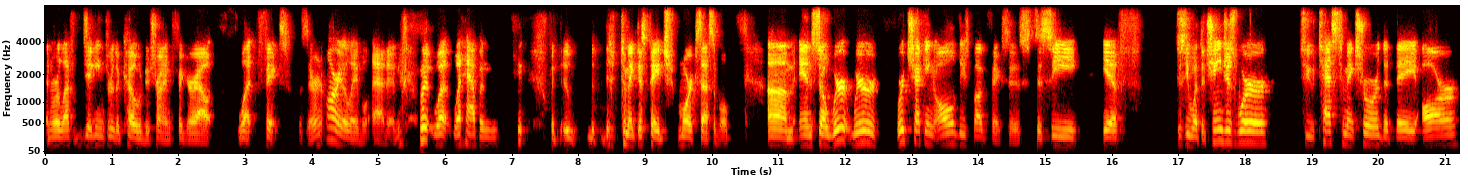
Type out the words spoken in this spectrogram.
And we're left digging through the code to try and figure out what fix. Was there an ARIA label added? what, what, what happened with, with, to make this page more accessible? Um, and so we're, we're, we're checking all of these bug fixes to see if, to see what the changes were, to test to make sure that they are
